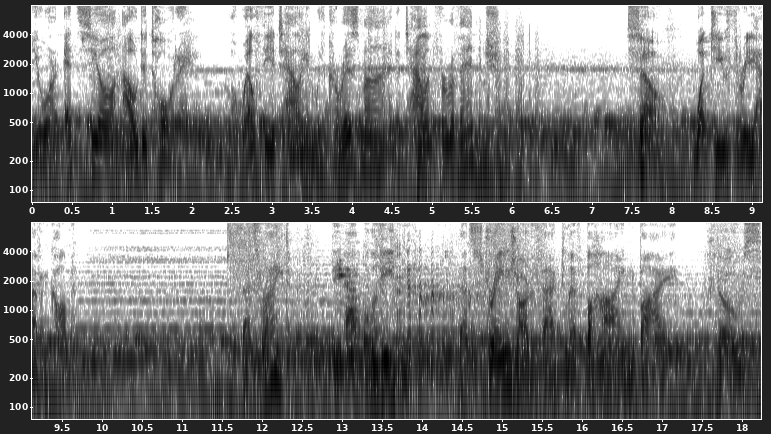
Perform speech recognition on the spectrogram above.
you are Ezio Auditore, a wealthy Italian with charisma and a talent for revenge. So, what do you three have in common? That's right. The Apple of Eden. That strange artifact left behind by those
